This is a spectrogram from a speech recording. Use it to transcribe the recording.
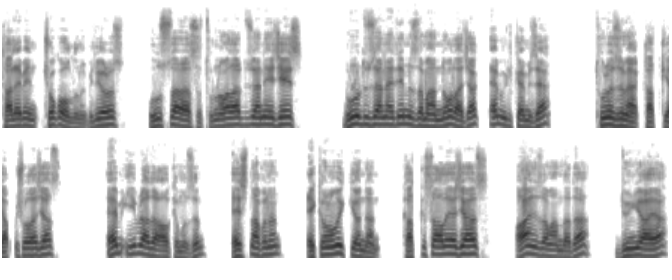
talebin çok olduğunu biliyoruz. Uluslararası turnuvalar düzenleyeceğiz. Bunu düzenlediğimiz zaman ne olacak? Hem ülkemize turizme katkı yapmış olacağız. Hem İbrada halkımızın, esnafının ekonomik yönden katkı sağlayacağız. Aynı zamanda da dünyaya,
